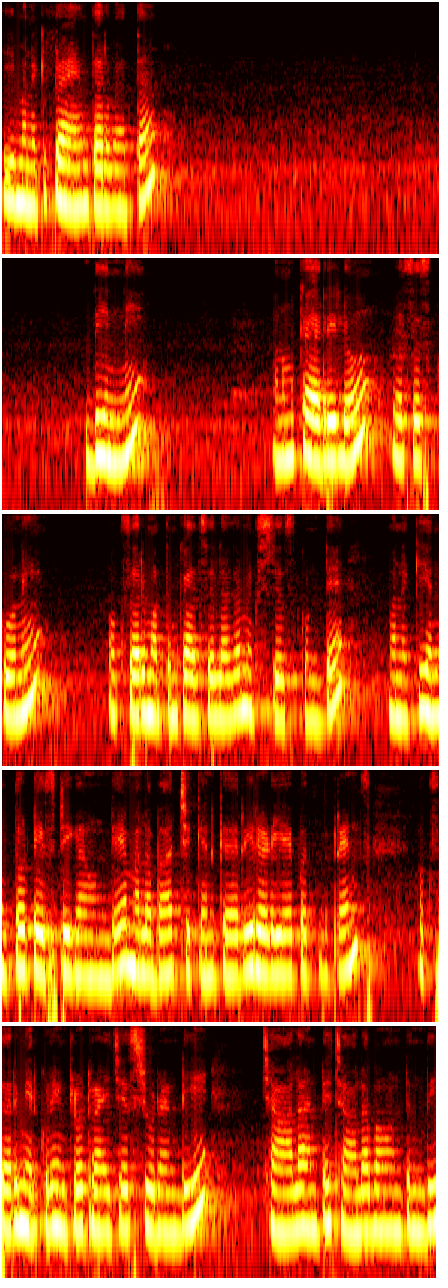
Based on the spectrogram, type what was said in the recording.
ఇవి మనకి ఫ్రై అయిన తర్వాత దీన్ని మనం కర్రీలో వేసేసుకొని ఒకసారి మొత్తం కలిసేలాగా మిక్స్ చేసుకుంటే మనకి ఎంతో టేస్టీగా ఉండే మలబార్ చికెన్ కర్రీ రెడీ అయిపోతుంది ఫ్రెండ్స్ ఒకసారి మీరు కూడా ఇంట్లో ట్రై చేసి చూడండి. చాలా అంటే చాలా బాగుంటుంది.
